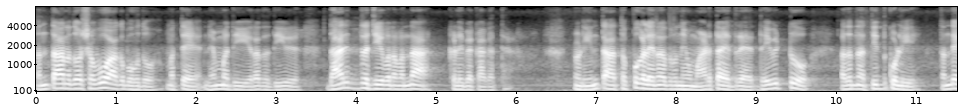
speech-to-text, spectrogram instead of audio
ಸಂತಾನ ದೋಷವೂ ಆಗಬಹುದು, ಮತ್ತು ನೆಮ್ಮದಿ ಇರದ ದೀ ದಾರಿದ್ರ್ಯ ಜೀವನವನ್ನು ಕಳಿಬೇಕಾಗತ್ತೆ. ನೋಡಿ, ಇಂತಹ ತಪ್ಪುಗಳೇನಾದರೂ ನೀವು ಮಾಡ್ತಾ ಇದ್ದರೆ ದಯವಿಟ್ಟು ಅದನ್ನು ತಿದ್ದುಕೊಳ್ಳಿ ತಂದೆ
